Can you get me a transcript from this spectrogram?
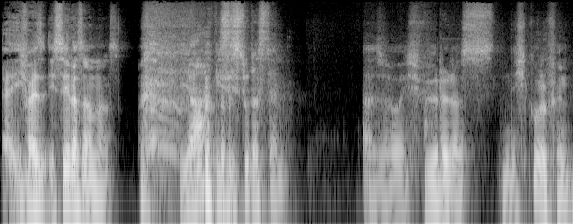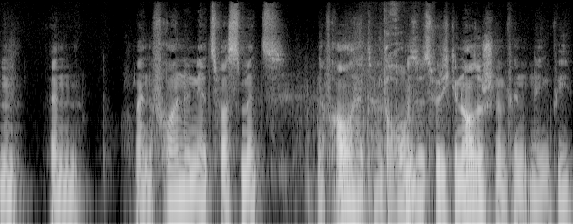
Äh, Ich weiß, ich sehe das anders. Ja, wie siehst du das denn? Also, ich würde das nicht cool finden, wenn meine Freundin jetzt was mit einer Frau hätte. Warum? Also, das würde ich genauso schlimm finden, irgendwie.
